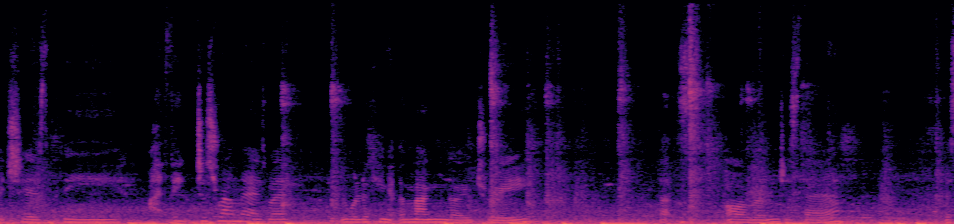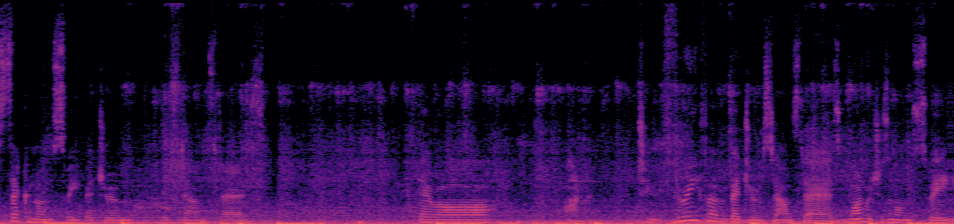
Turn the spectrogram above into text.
which is the, I think just around there is where we were looking at the mango tree. That's our room just there. The second ensuite bedroom is downstairs. There are two, three further bedrooms downstairs, one which is an ensuite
